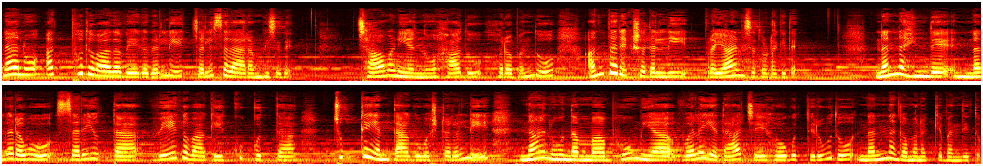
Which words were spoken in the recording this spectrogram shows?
ನಾನು ಅದ್ಭುತವಾದ ವೇಗದಲ್ಲಿ ಚಲಿಸಲಾರಂಭಿಸಿದೆ. ಛಾವಣಿಯನ್ನು ಹಾದು ಹೊರಬಂದು ಅಂತರಿಕ್ಷದಲ್ಲಿ ಪ್ರಯಾಣಿಸತೊಡಗಿದೆ. ನನ್ನ ಹಿಂದೆ ನಗರವು ಸರಿಯುತ್ತಾ ವೇಗವಾಗಿ ಕುಗ್ಗುತ್ತಾ ಚುಕ್ಕೆಯಂತಾಗುವಷ್ಟರಲ್ಲಿ ನಾನು ನಮ್ಮ ಭೂಮಿಯ ವಲಯದಾಚೆ ಹೋಗುತ್ತಿರುವುದು ನನ್ನ ಗಮನಕ್ಕೆ ಬಂದಿತು.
